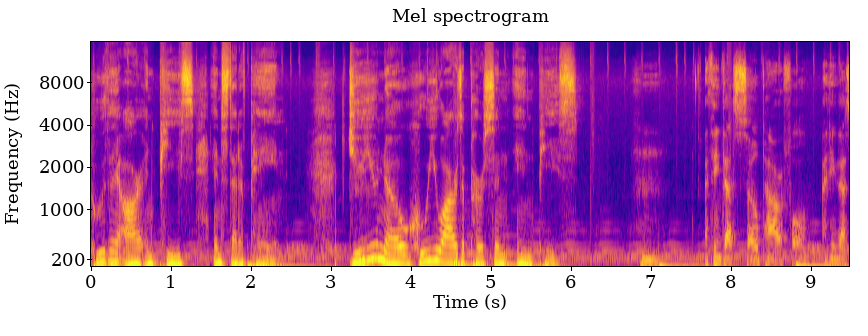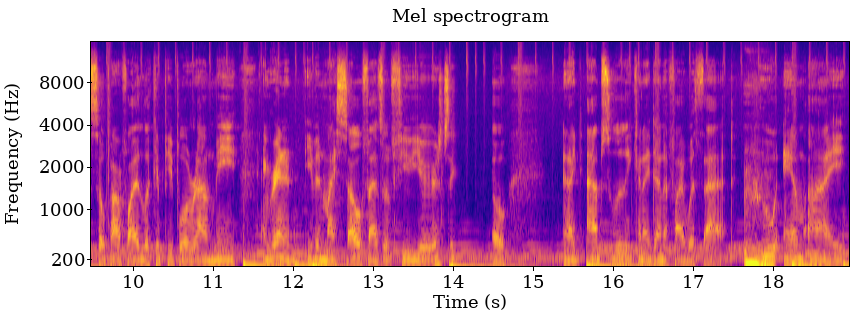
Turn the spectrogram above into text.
who they are in peace instead of pain. Do you know who you are as a person in peace? Hmm. I think that's so powerful. I think that's so powerful. I look at people around me, and granted, even myself as of a few years ago, and I absolutely can identify with that. Mm. Who am I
